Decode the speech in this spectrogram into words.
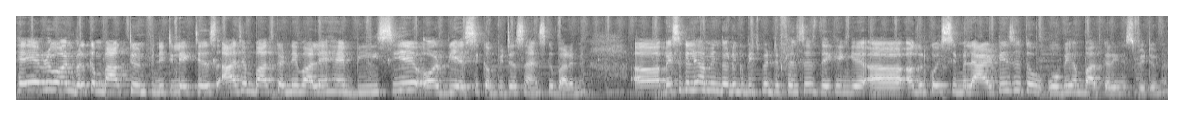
Hey everyone welcome back to Infinity lectures आज हम बात करने वाले हैं बीसीए और बीएससी कंप्यूटर साइंस के बारे में। बेसिकली uh, हम इन दोनों के बीच में डिफरेंसेस देखेंगे। Uh, अगर कोई सिमिलैरिटीज़ है तो वो भी हम बात करेंगे इस वीडियो में।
